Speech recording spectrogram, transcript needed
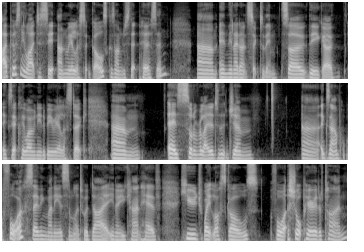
I personally like to set unrealistic goals because I'm just that person. Um, and then I don't stick to them. So there you go. Exactly why we need to be realistic. Um, as sort of related to the gym uh, example before, saving money is similar to a diet. You know, you can't have huge weight loss goals for a short period of time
